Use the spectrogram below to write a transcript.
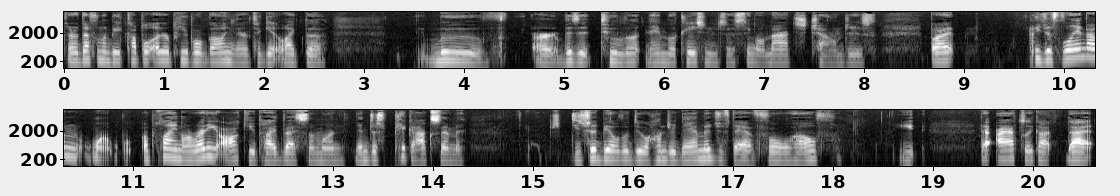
there'll definitely be a couple other people going there to get like the move or visit two named locations in single match challenges. But if you just land on a plane already occupied by someone then just pickaxe them. You should be able to do 100 damage if they have full health that I actually got that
